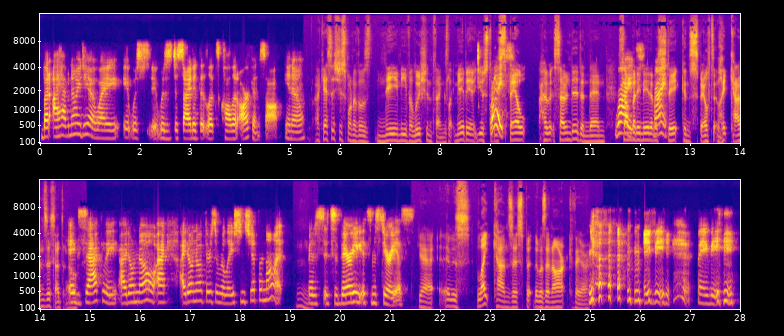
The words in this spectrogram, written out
But I have no idea why it was it was decided that let's call it Arkansas, you know. I guess it's just one of those name evolution things. Like maybe it used to right. be spelled how it sounded and then right, somebody made a mistake right. and spelt it like Kansas. I don't know. Exactly. I don't know. I I don't know if there's a relationship or not. Hmm. It's it's very it's mysterious. Yeah, it was like Kansas, but there was an arc there. maybe, maybe,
